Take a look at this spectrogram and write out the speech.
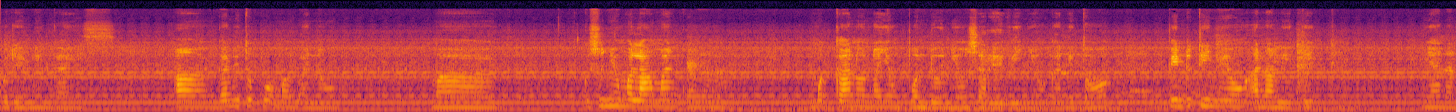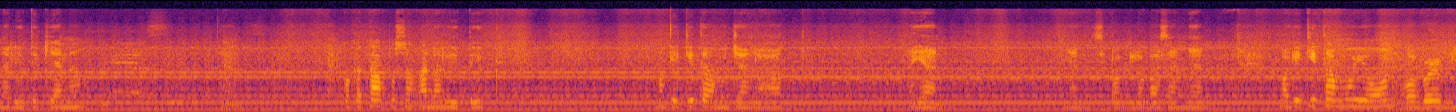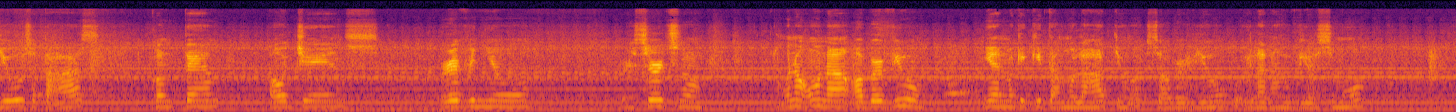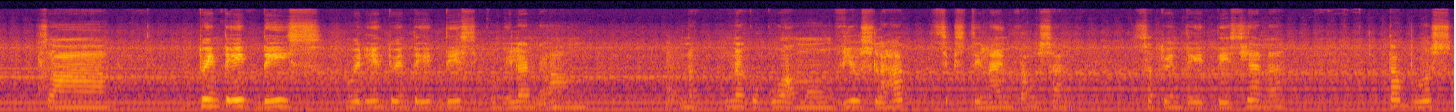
good evening guys. Ah, ganito po mag ano, mag gusto niyo malaman kung magkano na yung pondo niyo sa revenue. Ganito, pindutin niyo yung analytic. Yan, analytic yan ha. Yan. Pagkatapos ng analytic, makikita mo dyan lahat. Ayan. Yan, sa paglabasan yan makikita mo yon overview sa taas. Content audience revenue research no? Unang-una overview. Yan makikita mo lahat yung sa overview kung ilan ang views mo. Sa 28 days within 28 days kung ilan ang na, nakukuha mong views lahat 69,000 sa 28 days yan ha tapos,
